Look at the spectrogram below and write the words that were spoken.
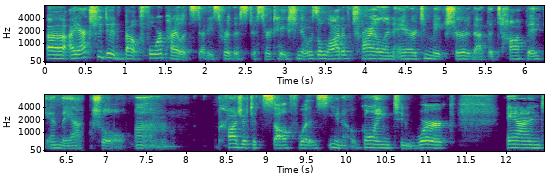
uh, I actually did about four pilot studies for this dissertation. It was a lot of trial and error to make sure that the topic and the actual um, project itself was, you know, going to work. And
